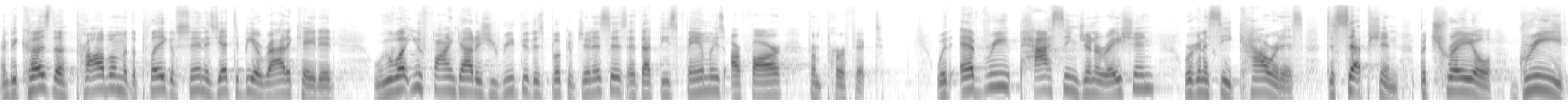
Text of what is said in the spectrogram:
And because the problem of the plague of sin is yet to be eradicated, what you find out as you read through this book of Genesis is that these families are far from perfect. With every passing generation, we're going to see cowardice, deception, betrayal, greed,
